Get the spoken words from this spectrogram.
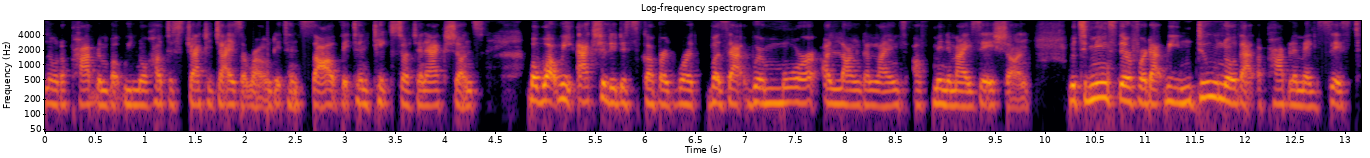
know the problem, but we know how to strategize around it and solve it and take certain actions. But what we actually discovered were, was that we're more along the lines of minimization, which means therefore that we do know that a problem exists,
